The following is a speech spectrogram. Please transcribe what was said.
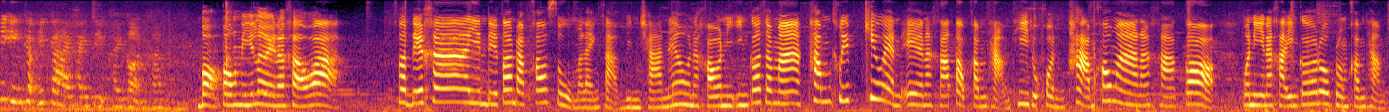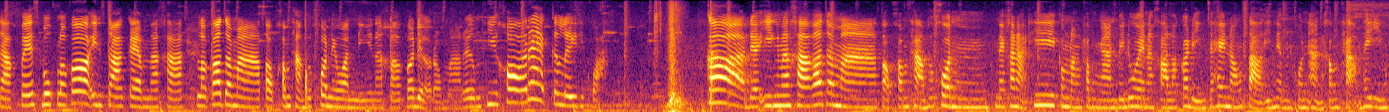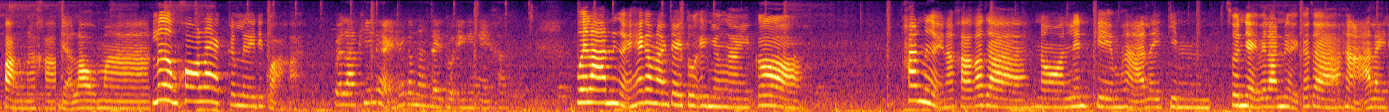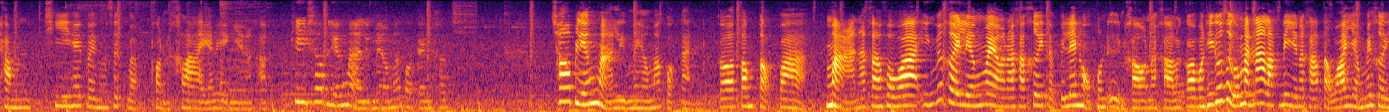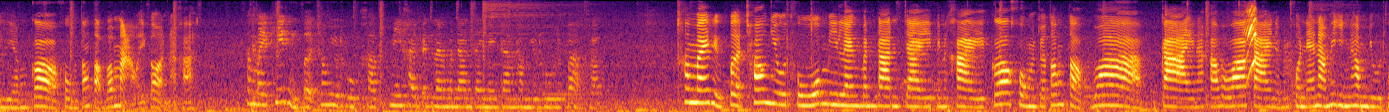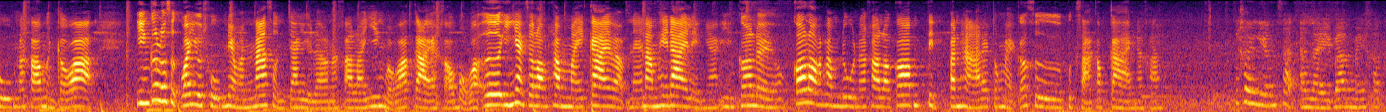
พี่อิงกับพี่กายใครจีบใครก่อนคะบอกตรงนี้เลยนะคะว่า สวัสดีค่ะ ยินดีต้อนรับเข้าสู่แมลงสาบบินชาแนลนะคะ วันนี้อิงก็จะมาทำคลิป Q&A นะคะ ตอบคำถามที่ทุกคนถามเข้ามานะคะ ก็วันนี้นะคะ อิงก็รวบรวมคำถามจาก Facebook แล้วก็ Instagram นะคะ แล้วก็จะมาตอบคำถามทุกคนในวันนี้นะคะ ก็เดี๋ยวเรามาเริ่มที่ข้อแรกกันเลยดีกว่า ก็เดี๋ยวอิงนะคะก็จะมาตอบคำถามทุกคน ในขณะที่กำลังทำงานไปด้วยนะคะ แล้วก็เดี๋ยวอิงจะให้น้องสาวอิงเนี่ยเป็นคนอ่านคำถามให้อิงฟังนะคะ เดี๋ยวเรามาเริ่มข้อแรกกันเลยดีกว่าค่ะ เวลาพี่เหนื่อยให้กำลังใจตัวเองยังไงคะเวลาเหนื่อยให้กำลังใจตัวเองยังไงก็ ถ้าเหนื่อยนะคะก็จะนอนเล่นเกมหาอะไรกิน ส่วนใหญ่เวลาเหนื่อยก็จะหาอะไรทำที่ให้ตัวเองรู้สึกแบบผ่อนคลายอะไรอย่างเงี้ยนะคะ พี่ชอบเลี้ยงหมาหรือแมวมากกว่ากันครับ ชอบเลี้ยงหมาหรือแมวมากกว่ากัน ก็ต้องตอบว่าหมานะคะ เพราะว่าอิงไม่เคยเลี้ยงแมวนะคะ เคยแต่ไปเล่นของคนอื่นเขานะคะ แล้วก็บางทีก็รู้สึกว่ามันน่ารักดีนะคะ แต่ว่ายังไม่เคยเลี้ยงก็คงต้องตอบว่าหมาไว้ก่อนนะคะทำไมพี่ถึงเปิดช่อง YouTube ครับ มีใครเป็นแรงบันดาลใจในการทำ YouTube หรือเปล่าครับทำไมถึงเปิดช่อง YouTube มีแรงบันดาลใจเป็นใคร ก็คงจะต้องตอบว่ากายนะคะ เพราะว่ากายเนี่ยเป็นคนแนะนำให้อิงทำ YouTube นะคะ เหมือนกับว่า อิงก็รู้สึกว่า YouTube เนี่ยมันน่าสนใจอยู่แล้วนะคะ แล้วยิ่งแบบว่ากายเขาบอกว่าเอออิงอยากจะลองทำไหมกายแบบแนะนำให้ได้อะไรเงี้ยอิงก็เลยก็ลองทำดูนะคะ แล้วก็ติดปัญหาอะไรตรงไหนก็คือปรึกษากับกายนะคะ เคยเลี้ยงสัตว์อะไรบ้างไหมครับ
